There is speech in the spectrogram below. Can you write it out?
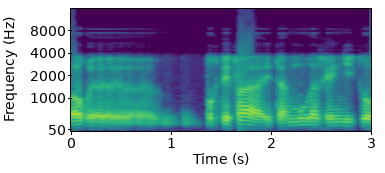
hor, portefa eta mugaz gaindiko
